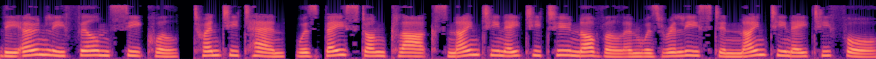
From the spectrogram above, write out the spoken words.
The only filmed sequel, 2010, was based on Clarke's 1982 novel and was released in 1984.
